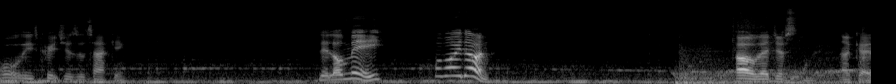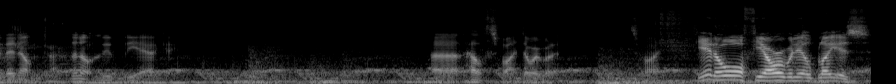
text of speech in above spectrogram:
Are these creatures attacking? Little me? What have I done? Oh, they're just okay. They're not. They're not. Yeah, okay. Uh, health's fine. Don't worry about it. It's fine. Get off, you horrible little blighters.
